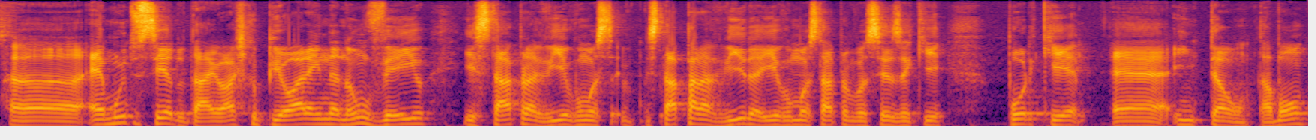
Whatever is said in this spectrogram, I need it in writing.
Uh, é muito cedo, tá? Eu acho que o pior ainda não veio, está para vir, eu vou mostrar, está para vir aí, eu vou mostrar para vocês aqui porque é, então, tá bom?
